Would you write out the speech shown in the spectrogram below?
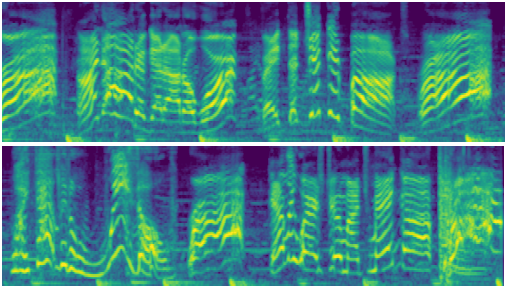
Right? I know how to get out of work. Fake the chicken box. Right? Why, that little weasel! Right? Kelly wears too much makeup. Killer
